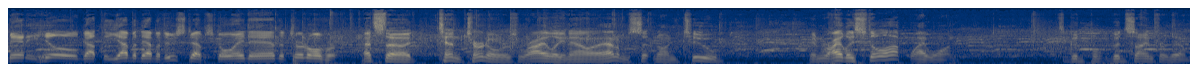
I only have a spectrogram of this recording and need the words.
Manny Hill got the yabba dabba do steps going, and the turnover. That's uh, 10 turnovers. Riley now. Adams sitting on two. And Riley's still up by one. It's a good, good sign for them.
